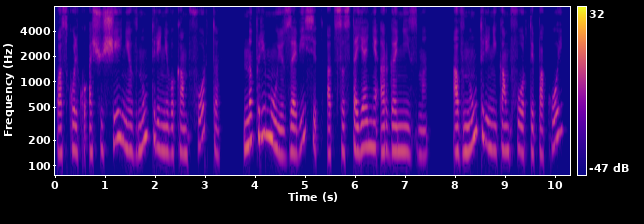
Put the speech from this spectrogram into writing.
поскольку ощущение внутреннего комфорта напрямую зависит от состояния организма, а внутренний комфорт и покой –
